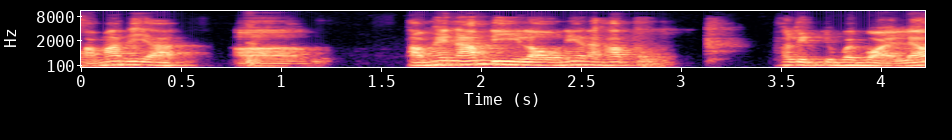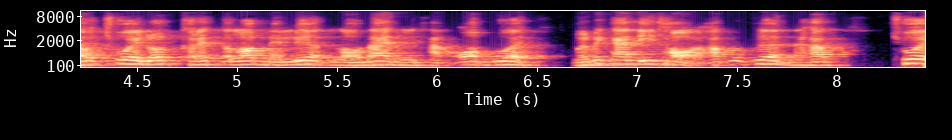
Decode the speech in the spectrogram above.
สามารถที่จะเอ่อทำให้น้ำดีเราเนี่ยนะครับ ผลิตอยู่บ่อยๆ แล้วช่วยลดคอเลสเตอรอลในเลือดเราได้โดยทางอ้อมด้วย เหมือนเป็นการดีถอร์ครับเพื่อนๆนะครับช่วย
